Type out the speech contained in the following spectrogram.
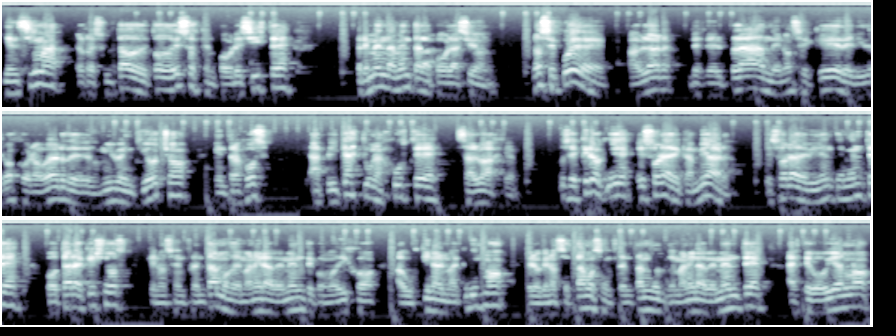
y encima el resultado de todo eso es que empobreciste tremendamente a la población. No se puede hablar desde el plan de no sé qué, del hidrógeno verde de 2028, mientras vos aplicaste un ajuste salvaje. Entonces creo que es hora de cambiar, es hora de evidentemente votar a aquellos que nos enfrentamos de manera vehemente, como dijo Agustín, al macrismo, pero que nos estamos enfrentando de manera vehemente a este gobierno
